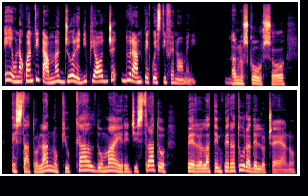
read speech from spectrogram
e una quantità maggiore di piogge durante questi fenomeni. L'anno scorso è stato l'anno più caldo mai registrato per la temperatura dell'oceano.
